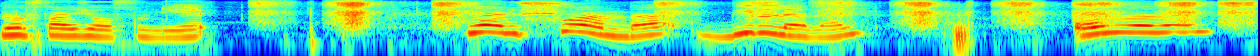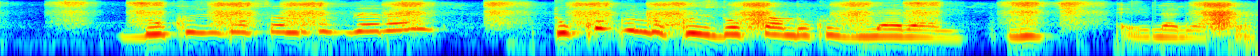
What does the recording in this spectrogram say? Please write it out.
Nostalji olsun diye. Yani şu anda 1 level 10 level 999 level 9999 level evler yapacağız.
